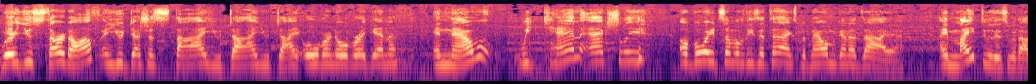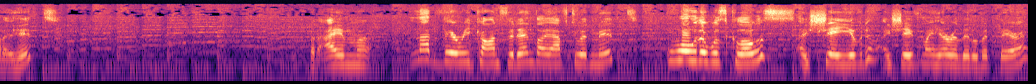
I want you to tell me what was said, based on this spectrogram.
where you start off and you just die, you die, you die over and over again. And now we can actually avoid some of these attacks, but now I'm gonna die. I might do this without a hit. But I'm not very confident, I have to admit. Whoa, that was close. I shaved. I shaved my hair a little bit there.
